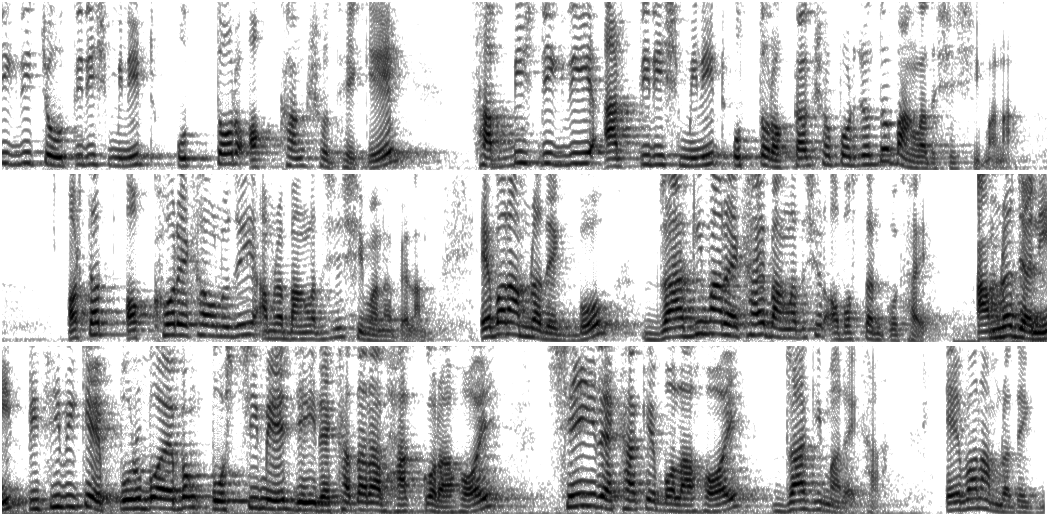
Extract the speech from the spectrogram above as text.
ডিগ্রি চৌত্রিশ মিনিট উত্তর অক্ষাংশ থেকে ছাব্বিশ ডিগ্রি আটত্রিশ মিনিট উত্তর অক্ষাংশ পর্যন্ত বাংলাদেশের সীমানা। অর্থাৎ অক্ষরেখা অনুযায়ী আমরা বাংলাদেশের সীমানা পেলাম। এবার আমরা দেখব দ্রাঘিমা রেখায় বাংলাদেশের অবস্থান কোথায়। আমরা জানি পৃথিবীকে পূর্ব এবং পশ্চিমে যেই রেখা দ্বারা ভাগ করা হয়, সেই রেখাকে বলা হয় দ্রাঘিমা রেখা। এবার আমরা দেখব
